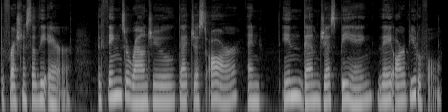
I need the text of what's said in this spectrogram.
the freshness of the air, the things around you that just are and in them just being, they are beautiful.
